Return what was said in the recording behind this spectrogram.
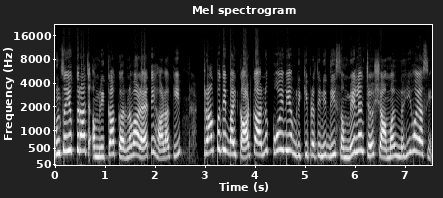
ਹੁਣ ਸੰਯੁਕਤ ਰਾਜ ਅਮਰੀਕਾ ਕਰਨ ਵਾਲਾ ਹੈ ਤੇ ਹਾਲਾਂਕਿ ਟਰੰਪ ਦੇ ਬਾਈਕਾਟ ਕਾਰਨ ਕੋਈ ਵੀ ਅਮਰੀਕੀ ਪ੍ਰਤੀਨਿਧੀ ਸੰਮੇਲਨ 'ਚ ਸ਼ਾਮਲ ਨਹੀਂ ਹੋਇਆ ਸੀ।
